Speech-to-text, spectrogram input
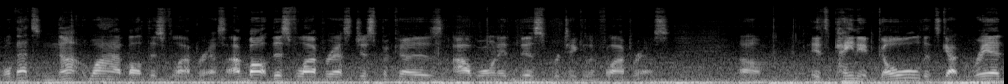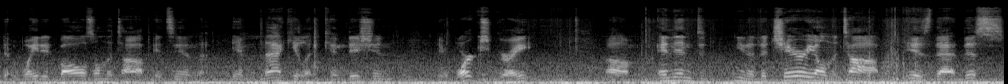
Well, that's not why I bought this fly press. I bought this fly press just because I wanted this particular fly press. Um, it's painted gold. It's got red weighted balls on the top. It's in immaculate condition. It works great. Um, and then, to, you know, the cherry on the top is that this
